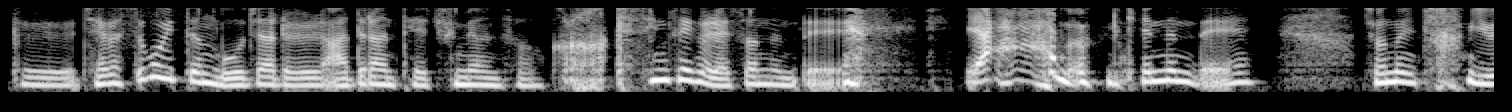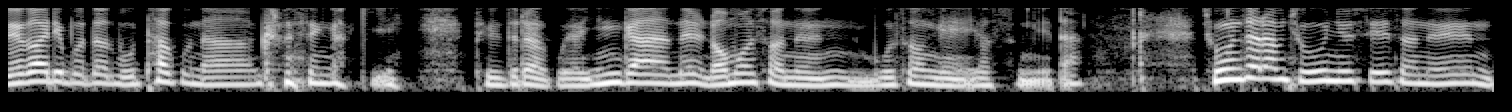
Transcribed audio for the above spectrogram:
그 제가 쓰고 있던 모자를 아들한테 주면서 그렇게 생색을 냈었는데 야! 뭐 이렇게 했는데 저는 참이 외가리보다 못하구나 그런 생각이 들더라고요. 인간을 넘어서는 모성애였습니다. 좋은 사람 좋은 뉴스에서는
